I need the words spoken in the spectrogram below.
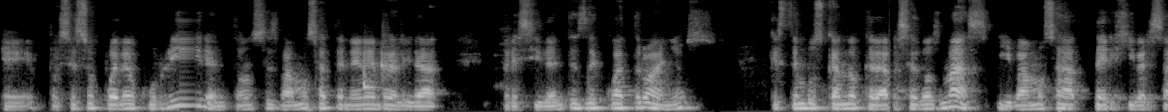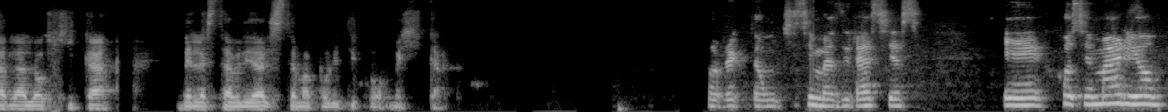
eh, pues eso puede ocurrir. Entonces vamos a tener en realidad presidentes de cuatro años que estén buscando quedarse dos más y vamos a tergiversar la lógica de la estabilidad del sistema político mexicano. Correcto, muchísimas gracias. Eh, José Mario,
